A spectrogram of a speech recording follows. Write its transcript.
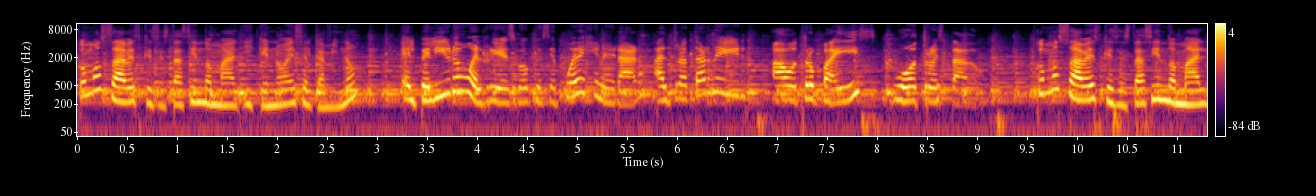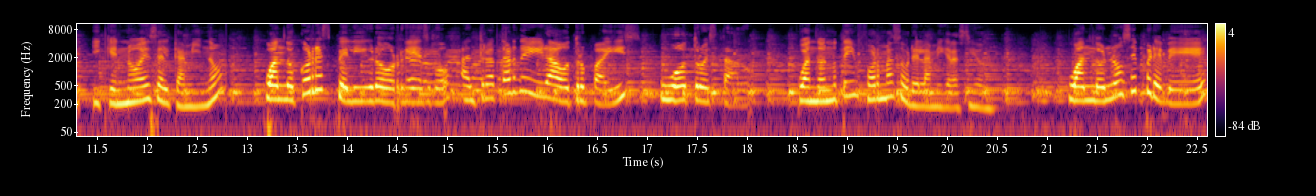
¿Cómo sabes que se está haciendo mal y que no es el camino? El peligro o el riesgo que se puede generar al tratar de ir a otro país u otro estado. ¿Cómo sabes que se está haciendo mal y que no es el camino? Cuando corres peligro o riesgo al tratar de ir a otro país u otro estado. Cuando no te informas sobre la migración. Cuando no se prevé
